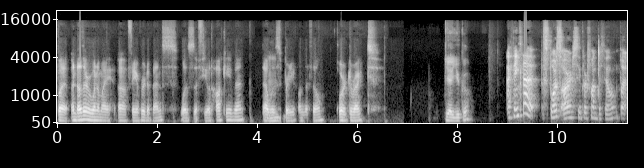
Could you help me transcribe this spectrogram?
But another one of my uh, favorite events was the field hockey event. That was pretty fun to film or direct. Yeah, Yuko? I think that sports are super fun to film, but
